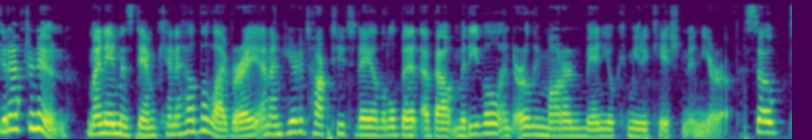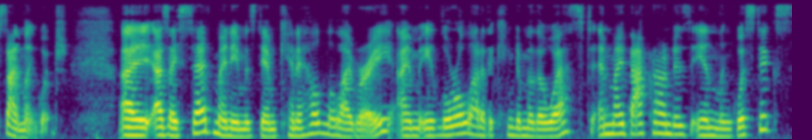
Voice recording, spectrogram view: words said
Good afternoon. My name is Dan Kinnahill, the library, and I'm here to talk to you today a little bit about medieval and early modern manual communication in Europe, so sign language. Uh, as I said, my name is Dan Kinnahill, the library. I'm a Laurel out of the Kingdom of the West, and my background is in linguistics,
